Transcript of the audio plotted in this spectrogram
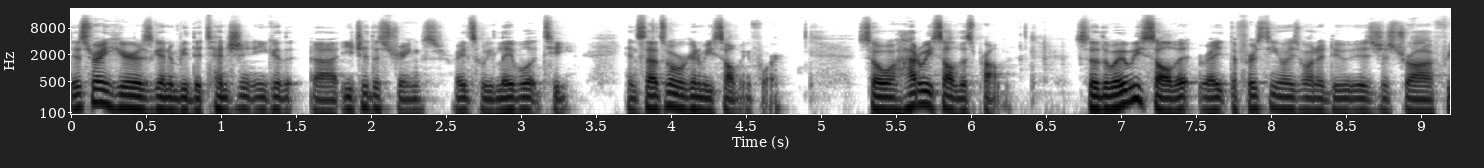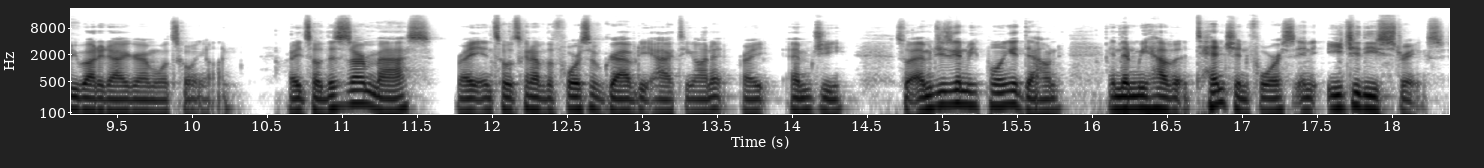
this right here is going to be the tension in each of the, uh, each of the strings, right? So we label it T, and so that's what we're going to be solving for. So how do we solve this problem? So the way we solve it, right, the first thing you always want to do is just draw a free body diagram of what's going on, right? So this is our mass, right? And so it's to have the force of gravity acting on it, right? mg. So mg is going to be pulling it down, and then we have a tension force in each of these strings,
